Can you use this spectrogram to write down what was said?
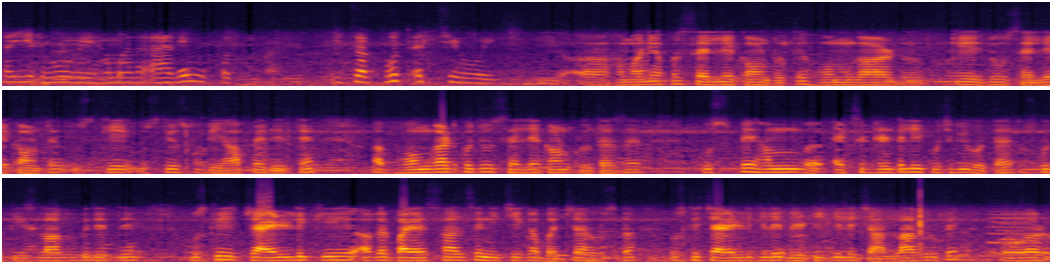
शहीद हो गए हमारे आर्मी इज़्ज़त बहुत अच्छी हुई हमारे यहाँ पर सैलरी अकाउंट होते हैं होमगार्ड के जो सैलरी अकाउंट है उसके उसके उस बिहार पे देते हैं। अब होमगार्ड को जो सैलरी अकाउंट खुलता है सर उस पर हम एक्सीडेंटली कुछ भी होता है तो उसको तीस लाख रुपए देते हैं। उसके चाइल्ड के अगर बाईस साल से नीचे का बच्चा है उसका उसके चाइल्ड के लिए बेटी के लिए चार लाख रुपये और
